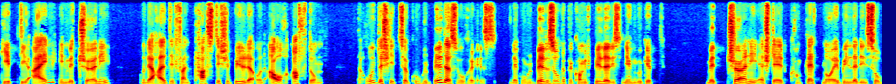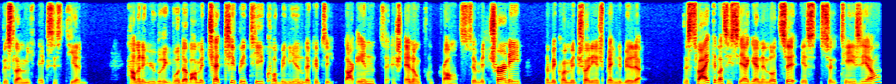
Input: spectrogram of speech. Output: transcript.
gebe die ein in Midjourney und erhalte fantastische Bilder. Und auch, Achtung, der Unterschied zur Google-Bildersuche ist, in der Google-Bildersuche bekomme ich Bilder, die es nirgendwo gibt. Mit Journey erstellt komplett neue Bilder, die so bislang nicht existieren. Kann man im Übrigen wunderbar mit ChatGPT kombinieren. Da gibt es ein Plugin zur Erstellung von Prompts für Midjourney. Dann bekommen wir mit Journey entsprechende Bilder. Das zweite, was ich sehr gerne nutze, ist Synthesia.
